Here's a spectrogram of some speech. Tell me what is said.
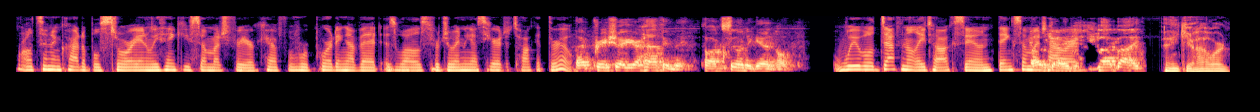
Well, it's an incredible story, and we thank you so much for your careful reporting of it, as well as for joining us here to talk it through. I appreciate your having me. Talk soon again, Hope. We will definitely talk soon. Thanks so much, okay. Howard. Bye bye. Thank you, Howard.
